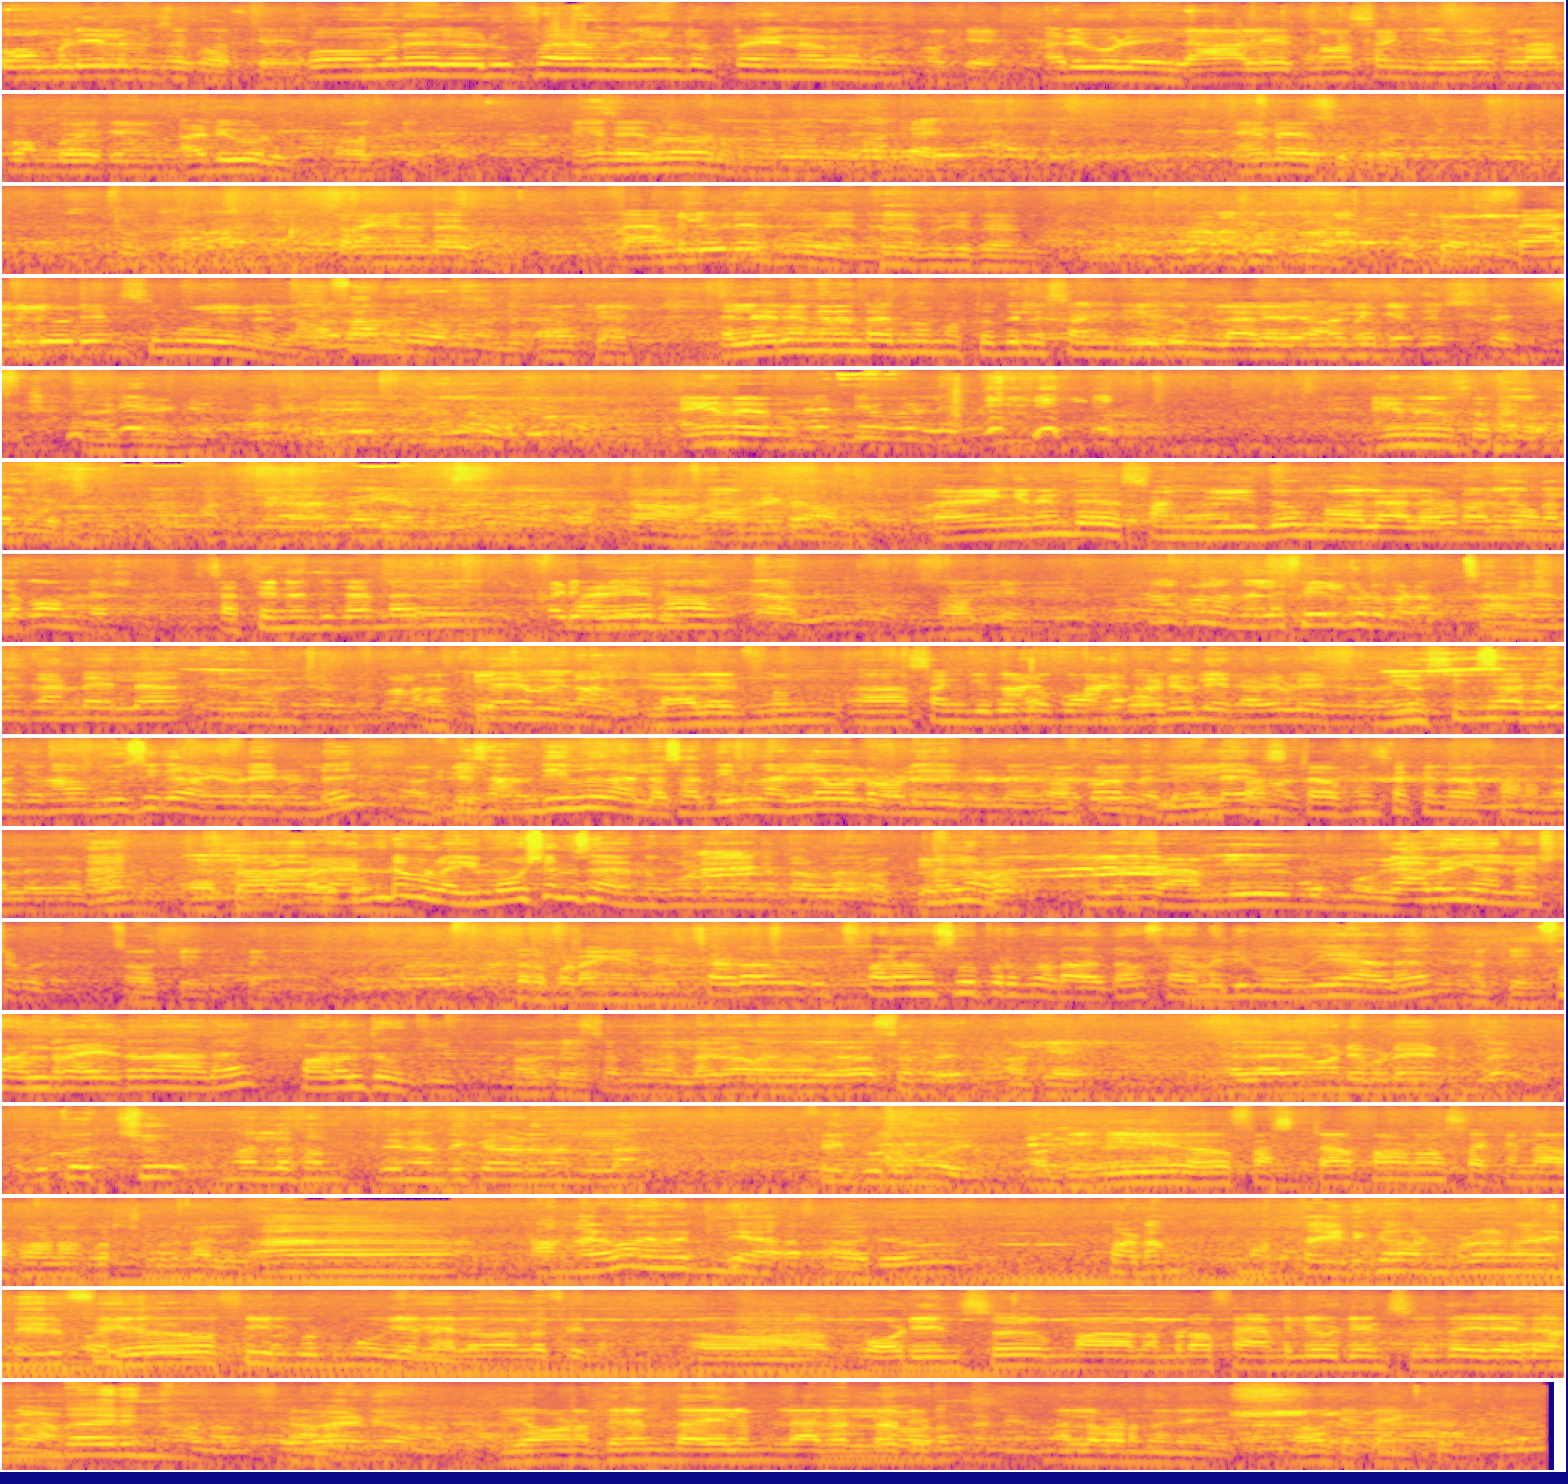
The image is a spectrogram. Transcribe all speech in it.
കോമഡി എലമെന്റ്സ് ഒക്കെ കോമഡി ഒരു ഫാമിലി എന്റർടൈനർ ആണ്. ഓക്കെ അടിപൊളിയായി. ലാലേട്ടനോ സംഗീതമായിട്ടുള്ള കോംബോ ഒക്കെ അടിപൊളി. ഓക്കെ എങ്ങനെയായിരുന്നു super. Sir family audience family audience movie തന്നെയല്ലേ? ഓക്കെ എല്ലാവരും എങ്ങനെ ഉണ്ടായിരുന്നു മൊത്തത്തിൽ സംഗീതം ലാലേട്ടനൊക്കെ ഓക്കെ ഓക്കെ എങ്ങനെയായിരുന്നു സാർ? എങ്ങനെയുണ്ട്? സംഗീതം ലാലേട്ടനോട് സത്യനന്ദിക്കാണ്ട് ഒരു ആ കൊള്ളാം. നല്ല ഫീൽ ഗുഡ് പടം. സത്യനെ കണ്ട എല്ലാ ഇത് വന്നിട്ടുണ്ട്. കൊള്ളാം. എല്ലാവരും പോയി കാണാം. ലാലേട്ടനും ആ, സംഗീതമൊക്കെ കോമ്പോ അടിപൊളിയായിട്ട് അടിപൊളിയായിട്ടുണ്ട്. മ്യൂസിക്? ആ മ്യൂസിക് അടിപൊളിയായിട്ടുണ്ട്. പിന്നെ സന്ദീപ് നല്ല സന്ദീപ് നല്ല പോലെ റോൾ ചെയ്തിട്ടുണ്ട്. കുഴപ്പമില്ല. എല്ലാവരും ഇമോഷൻസ് ആയിരുന്നു കൂടുതൽ നല്ല ഫാമിലിക്ക് ഇഷ്ടപ്പെടും പടം സൂപ്പർ പടം കേട്ടോ ഫാമിലി മൂവിയാണ് ഫൺ റൈഡർ ആണ്. പണം തൂക്കി. നല്ല കാണാൻ നല്ല രസമുണ്ട്. ഓക്കെ ഇവിടെ ആയിട്ടുണ്ട്. ഒരു കൊച്ചു നല്ല സംസ്ഥാനക്കാട് നല്ല ഫീൽ ഗുഡ് മൂവി ഓക്കെ ഈ ഫസ്റ്റ് ഹാഫ് ആണോ സെക്കൻഡ് ഹാഫ് ആണോ കുറച്ചും കൂടി നല്ലത്? അങ്ങനെ പറയാൻ പറ്റില്ല. ഒരു പടം മൊത്തമായിട്ട് കാണുമ്പോഴാണ് അതിന്റെ ഒരു ഫീൽ ഫീൽ ഗുഡ് മൂവി നല്ല ഫീൽ ഓഡിയൻസ് നമ്മുടെ ഫാമിലി ഓഡിയൻസിന് ധൈര്യമായിട്ട് കാണാം. എന്തായാലും ഈ ഓണത്തിന് എന്തായാലും നല്ല പടം തന്നെയായിരിക്കും. Okay thank U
